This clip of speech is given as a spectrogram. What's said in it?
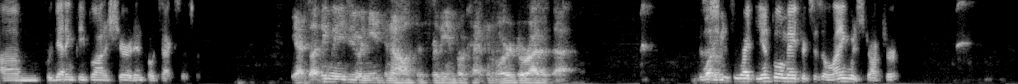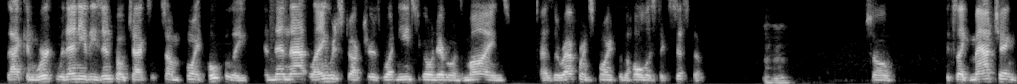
um, for getting people on a shared infotech system. Yeah, so I think we need to do a needs analysis for the infotech in order to arrive at that. Because we- the inflow matrix is a language structure that can work with any of these infotechs at some point, hopefully, and then that language structure is what needs to go into everyone's minds as the reference point for the holistic system. Mhm. So it's like matching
